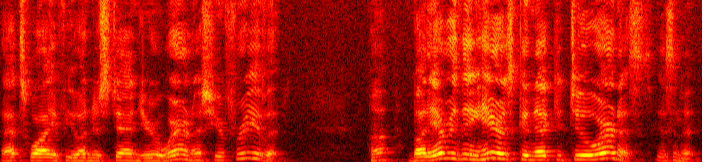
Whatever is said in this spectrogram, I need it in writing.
That's why, if you understand your awareness, you're free of it. Huh? But everything here is connected to awareness, isn't it?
